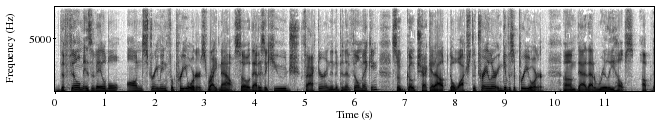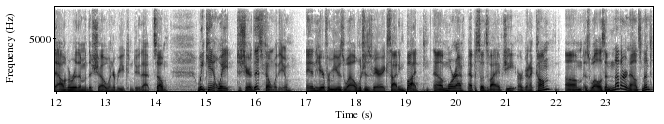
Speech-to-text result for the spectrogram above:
the film is available on streaming for pre-orders right now. So that is a huge factor in independent filmmaking. So go check it out. Go watch the trailer and give us a pre-order. Um, that, that really helps up the algorithm of the show whenever you can do that. So we can't wait to share this film with you and hear from you as well, which is very exciting. But uh, more ep- episodes of IFG are going to come, um, as well as another announcement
